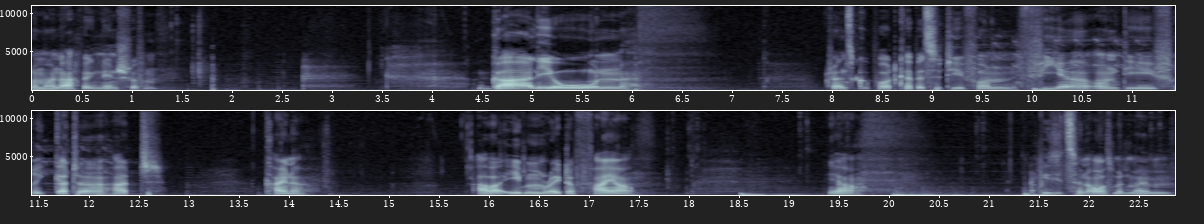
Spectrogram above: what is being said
nochmal nach wegen den Schiffen. Galeon. Transport Capacity von 4 und die Fregatte hat keine. Aber eben Rate of Fire. Ja. Wie sieht's denn aus mit meinem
